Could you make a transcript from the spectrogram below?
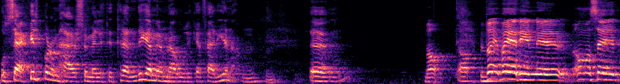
Och särskilt på de här som är lite trendiga med de här olika färgerna. Ehm, Ja. ja. Men vad, vad är din, eh, om man säger,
